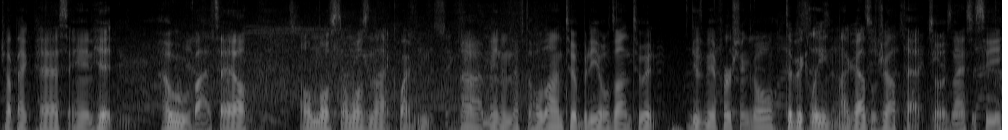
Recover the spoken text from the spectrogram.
drop back pass, and hit. Oh, Vital. Almost, almost not quite uh, man enough to hold on to it, but he holds on to it. Gives me a first and goal. Typically, my guys will drop that, so it's nice to see.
